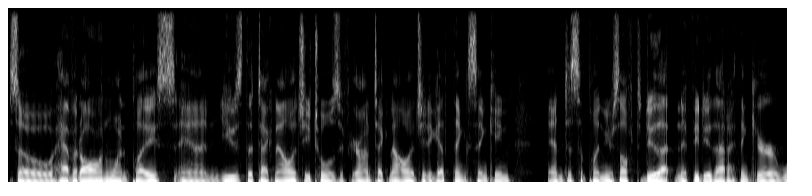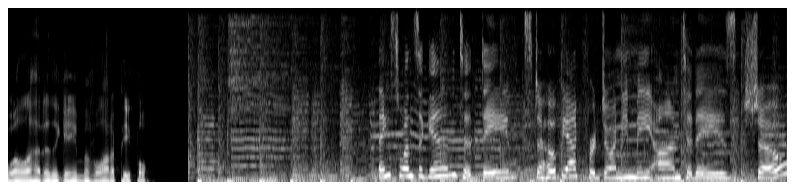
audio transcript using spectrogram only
So have it all in one place and use the technology tools if you're on technology to get things syncing and discipline yourself to do that. And if you do that, I think you're well ahead of the game of a lot of people. Thanks once again to Dave Stachowiak for joining me on today's show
